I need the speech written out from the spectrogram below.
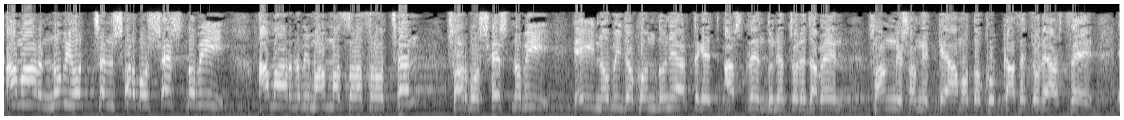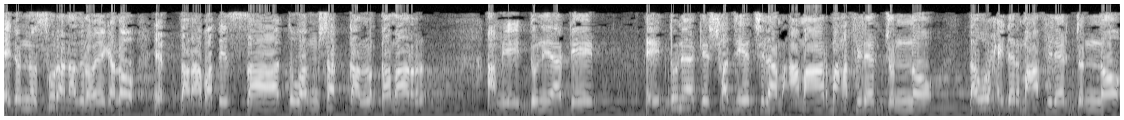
আমার নবী হচ্ছেন সর্বশেষ নবী। আমার নবী মোহাম্মদ সাল্লাহ হচ্ছেন সর্বশেষ নবী। এই নবী যখন দুনিয়ার থেকে আসলেন, দুনিয়া চলে যাবেন, সঙ্গে সঙ্গে কেয়ামত খুব কাছে চলে আসছে। এই জন্য সুরা নাজর হয়ে গেল। কামার। আমি এই দুনিয়াকে এই দুনিয়াকে সাজিয়েছিলাম আমার মাহফিলের জন্য। তাওহিদের মাহফিলের জন্য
